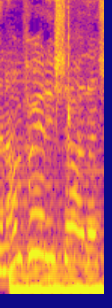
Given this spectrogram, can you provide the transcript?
And I'm pretty sure that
